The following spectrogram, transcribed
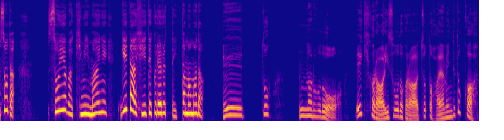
そうだそういえば君前にギター弾いてくれるって言ったままだ。えー、っとなるほど。駅からありそうだからちょっと早めに出とくか。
